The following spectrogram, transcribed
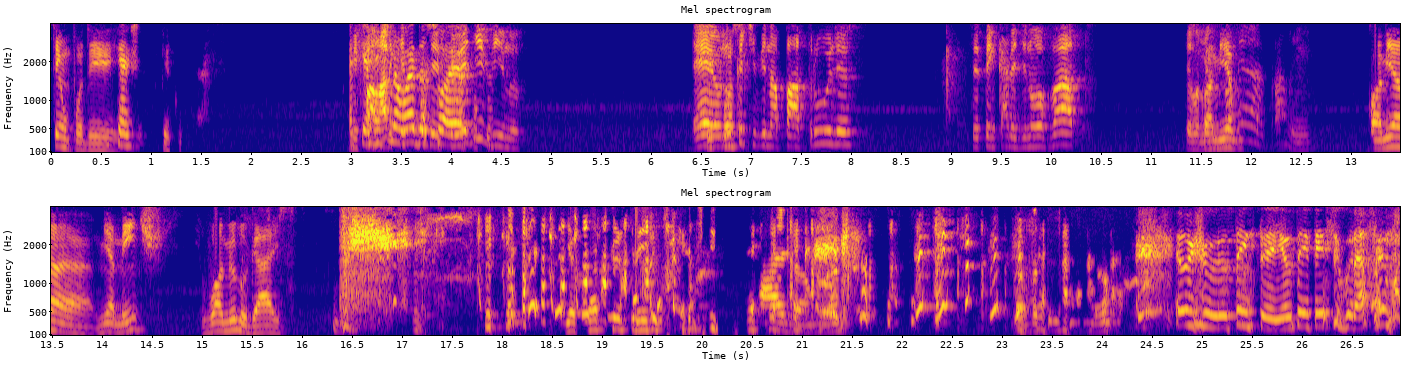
tenho um poder peculiar. É que a gente não é da sua é época. É divino. É, eu, eu posso... nunca te vi na patrulha. Você tem cara de novato. Pelo com menos a minha... minha, pra mim. Com a minha, minha mente, eu vou a mil lugares. e eu posso construir o que Ai, não, mano. Eu juro, eu tentei, eu tentei segurar, foi mal.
